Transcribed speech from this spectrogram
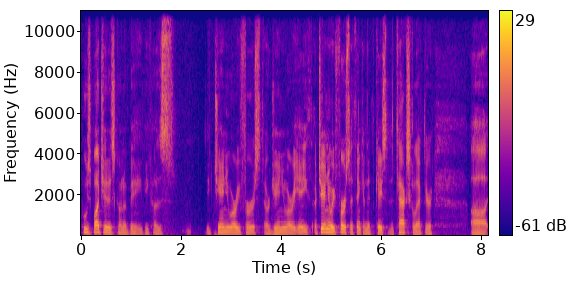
whose budget it's going to be, because the January 1st or January 8th, or January 1st, I think, in the case of the tax collector, uh,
